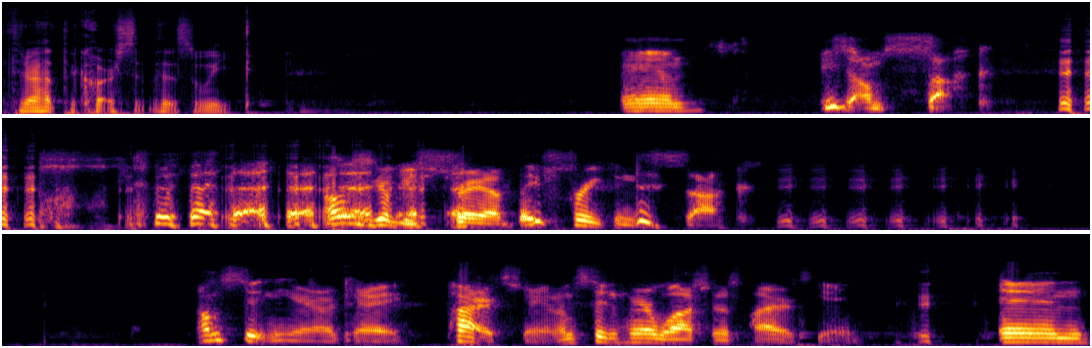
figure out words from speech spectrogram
throughout the course of this week. Man, these um suck. I'm just gonna be straight up. They freaking suck. I'm sitting here, okay, Pirates fan. I'm sitting here watching this Pirates game, and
